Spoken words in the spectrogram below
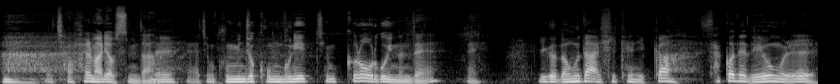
아, 참 할 말이 없습니다. 네. 네, 지금 국민적 공분이 지금 끌어오르고 있는데 네. 이거 너무 다 아실 테니까 사건의 내용을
